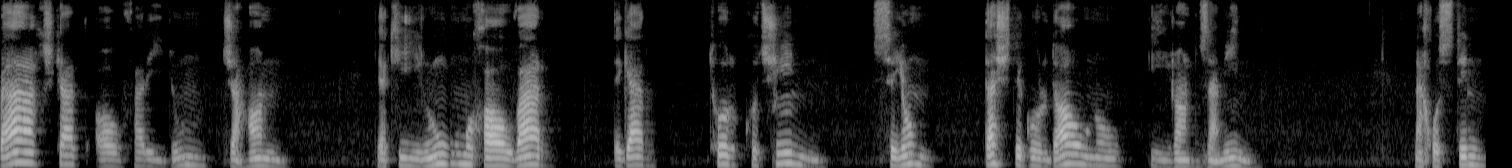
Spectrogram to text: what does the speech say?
بخش کرد آفریدون جهان. یکی روم و خاور دگر ترک و چین سیم دشت گردان و ایران زمین. نخستین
